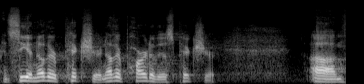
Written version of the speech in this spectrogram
and see another picture, another part of this picture. Um,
